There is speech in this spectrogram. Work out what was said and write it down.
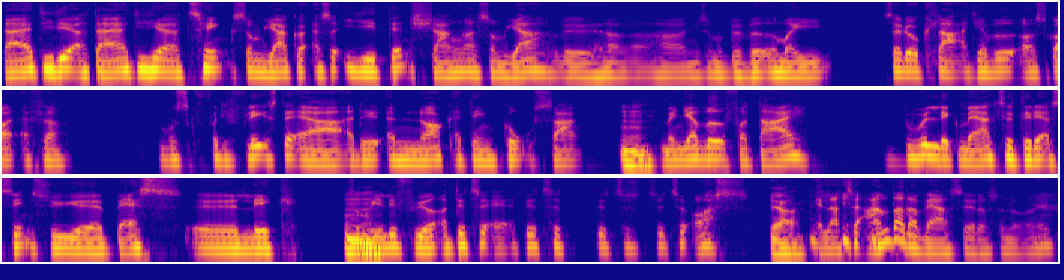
der er de der, der er de her ting, som jeg gør, altså i den genre, som jeg øh, har, har ligesom bevæget mig i, så er det jo klart, jeg ved også godt, altså, måske for de fleste er, er det er nok, at det er en god sang, Mm. men jeg ved for dig, du vil lægge mærke til det der sindssyge bas-læg, øh, som Mm. Ellie fyrer, og det er til, det er til, det er til, til, til os, Ja. eller til andre, der værdsætter sådan noget, ikke?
